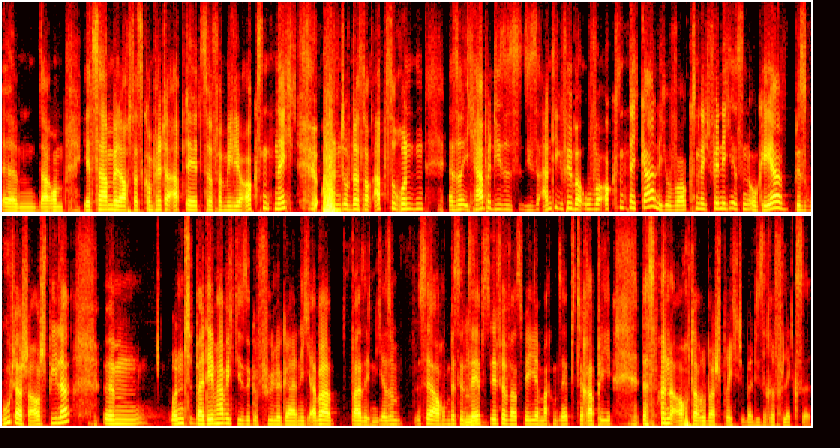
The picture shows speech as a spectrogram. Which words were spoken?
Ähm, darum, jetzt haben wir auch das komplette Update zur Familie Ochsenknecht. Und um das noch abzurunden, also ich habe dieses, dieses Antigefühl bei Uwe Ochsenknecht gar nicht. Uwe Ochsenknecht, finde ich, ist ein okayer bis guter Schauspieler. Ähm, und bei dem habe ich diese Gefühle gar nicht. Aber weiß ich nicht. Also ist ja auch ein bisschen hm. Selbsthilfe, was wir hier machen, Selbsttherapie, dass man auch darüber spricht, über diese Reflexe.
